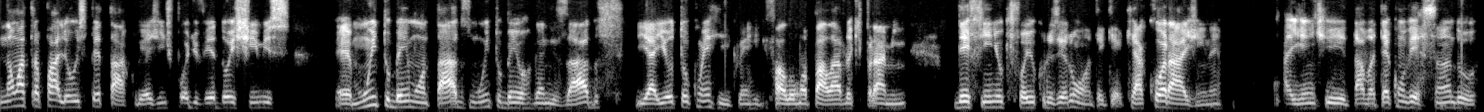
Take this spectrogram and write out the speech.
não atrapalhou o espetáculo e a gente pôde ver dois times é, muito bem montados, muito bem organizados. E aí eu tô com o Henrique. O Henrique falou uma palavra que para mim define o que foi o Cruzeiro ontem, que é, que é a coragem, né? A gente estava até conversando,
